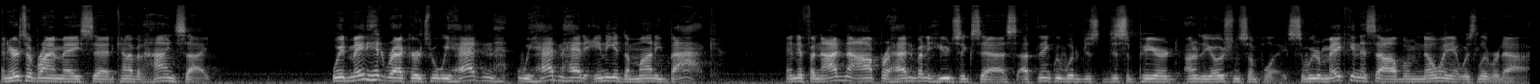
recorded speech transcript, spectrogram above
And here's what Brian May said, kind of in hindsight. We had made hit records, but we hadn't we hadn't had any of the money back. And if A Night in the Opera hadn't been a huge success, I think we would have just disappeared under the ocean someplace. So we were making this album knowing it was live or die.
